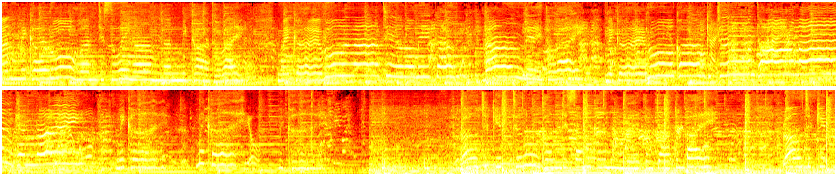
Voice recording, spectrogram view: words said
ฉันไม่เคยรู้วันที่สวยงามนั้นมีค่าเท่าไร ไม่เคยรู้เวลาที่เรามีกันนั้นดีเท่าไร ไม่เคยรู้ว่าความคิดถึงมันทรมานแค่ไหน ไม่เคย ไม่เคย ไม่เคย เราจะคิดถึงคนที่สำคัญ เร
